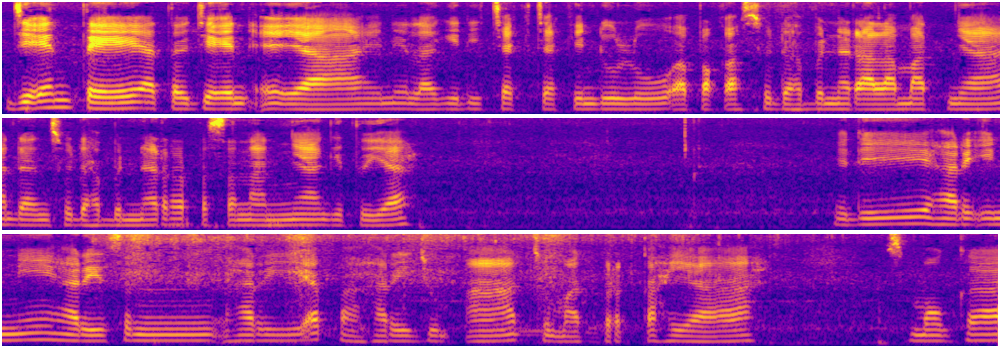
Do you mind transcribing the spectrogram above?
JNT atau JNE ya. Ini lagi dicek-cekin dulu apakah sudah benar alamatnya dan sudah benar pesanannya gitu ya. Jadi hari ini hari sen hari apa? Hari Jumat Jumat berkah ya. Semoga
